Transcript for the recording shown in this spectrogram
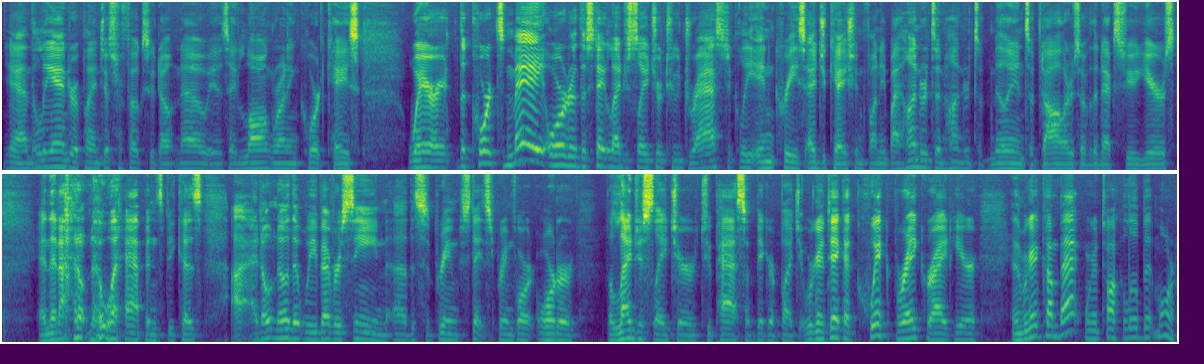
Yeah, and the Leandro plan, just for folks who don't know, is a long running court case where the courts may order the state legislature to drastically increase education funding by hundreds and hundreds of millions of dollars over the next few years. And then I don't know what happens because I don't know that we've ever seen uh, the Supreme State Supreme Court order the legislature to pass a bigger budget. We're going to take a quick break right here, and we're going to come back. We're going to talk a little bit more.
